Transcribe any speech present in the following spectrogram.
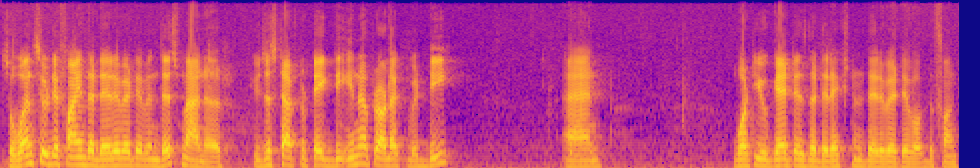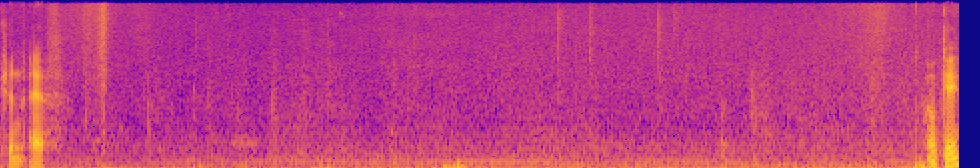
So once you define the derivative in this manner, you just have to take the inner product with d and what you get is the directional derivative of the function f. Okay.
